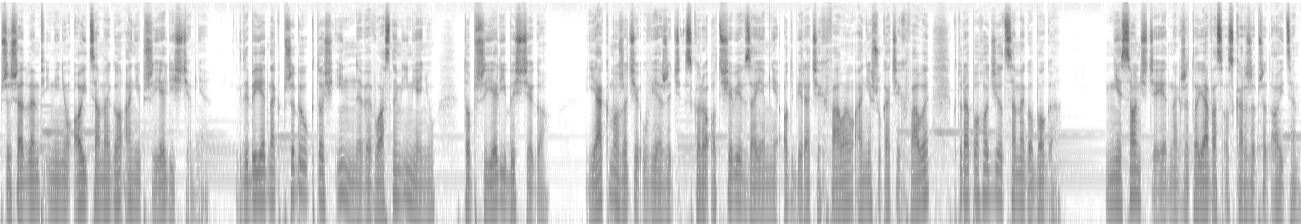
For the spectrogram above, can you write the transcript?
Przyszedłem w imieniu Ojca mego, a nie przyjęliście mnie. Gdyby jednak przybył ktoś inny we własnym imieniu, to przyjęlibyście go. Jak możecie uwierzyć, skoro od siebie wzajemnie odbieracie chwałę, a nie szukacie chwały, która pochodzi od samego Boga? Nie sądźcie jednak, że to ja was oskarżę przed Ojcem.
